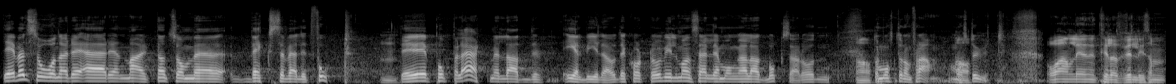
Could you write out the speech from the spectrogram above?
det är väl så när det är en marknad som eh, växer väldigt fort. Mm. Det är populärt med ladd elbilar och det kort, då vill man sälja många laddboxar och ja. då måste de fram, måste ja. ut. Och anledningen till att vi liksom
